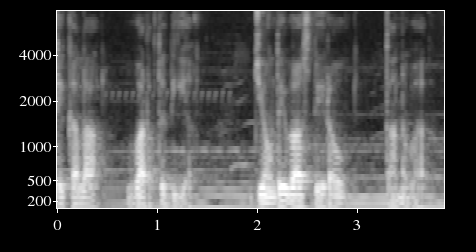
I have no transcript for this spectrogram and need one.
ਤੇ ਕਲਾ ਵਰਤਦੀ ਆ। ਜਿਉਂਦੇ ਵਾਸਤੇ ਰਹੋ, ਧੰਨਵਾਦ।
